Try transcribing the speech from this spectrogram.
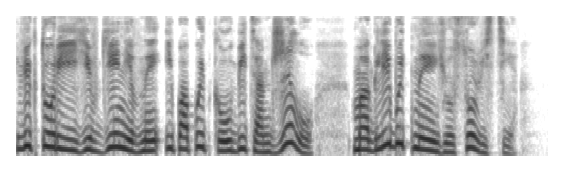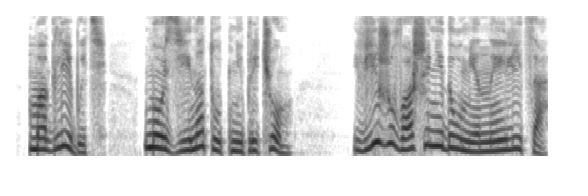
Виктории Евгеньевны и попытка убить Анжелу могли быть на ее совести. Могли быть. Но Зина тут ни при чем. Вижу ваши недоуменные лица.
